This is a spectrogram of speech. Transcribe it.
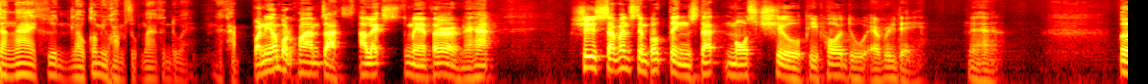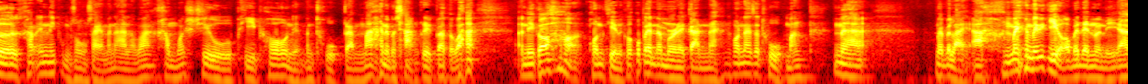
จะง่ายขึ้นเราก็มีความสุขมากขึ้นด้วยนะครับ วันนี้เอาบทความจาก Alex Mather นะฮะ ชื่อ seven simple things that most chill people do every day นะฮะเออครับอันนี้ผมสงสัยมานานแล้วว่าคำว่า chill people เนี่ยมันถูกกรมมาในภาษาอังกฤษป่ะแต่ว่า อันนี้ก็คนเขียนเขาก็เป็นอเมริกันนะเขาน่าจะถูกมั้งนะฮะไม่เป็นไรอะไม่ไม่ได้เกี่ยวกับประเด็นวันนี้อะ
